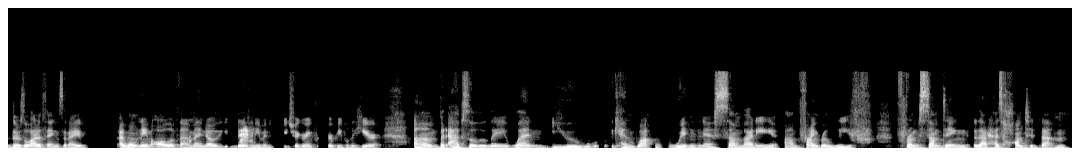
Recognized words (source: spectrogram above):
There's a lot of things that I I won't name all of them. I know they can even be triggering for people to hear. Um, but absolutely, when you can wa- witness somebody um, find relief from something that has haunted them,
